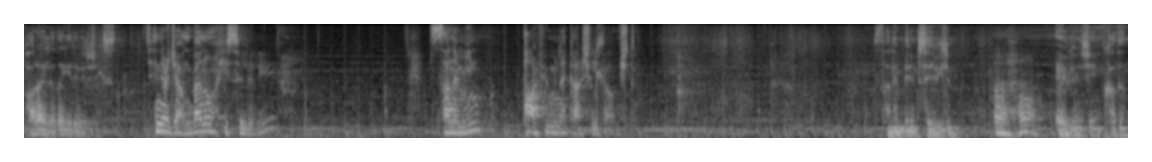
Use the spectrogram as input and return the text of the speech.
Parayla da geri vereceksin. Senyor Can, ben o hisseleri Sanem'in parfümüne karşılık almıştım. Sanem benim sevgilim. Aha. Evleneceğim kadın.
